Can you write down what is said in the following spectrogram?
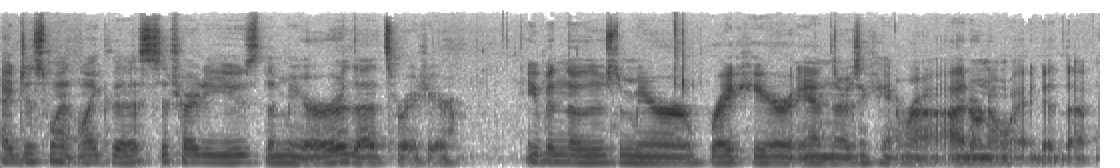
I just went like this to try to use the mirror that's right here. Even though there's a mirror right here and there's a camera, I don't know why I did that.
